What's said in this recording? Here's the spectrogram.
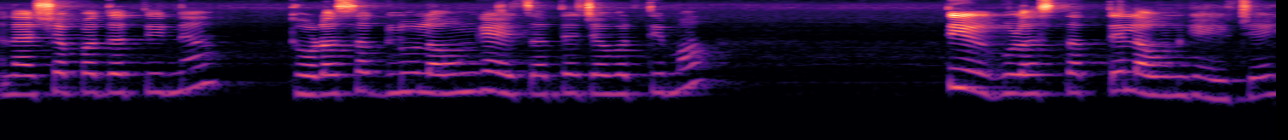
आणि अशा पद्धतीनं थोडासा ग्लू लावून घ्यायचा आणि त्याच्यावरती मग तिळगुळ असतात ते लावून घ्यायचे.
